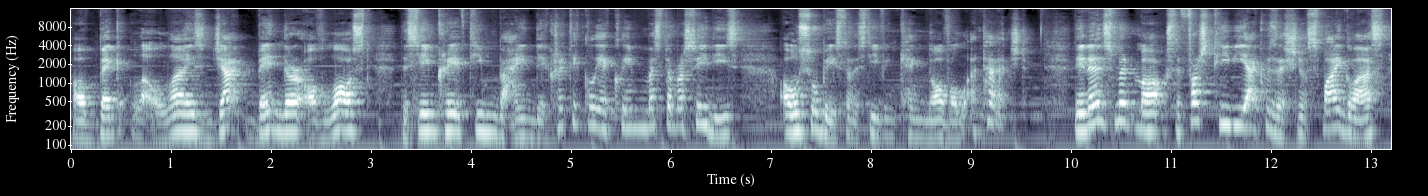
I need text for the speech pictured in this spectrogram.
of Big Little Lies and Jack Bender of Lost, the same creative team behind the critically acclaimed Mr. Mercedes, also based on a Stephen King novel attached. The announcement marks the first TV acquisition of Spyglass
